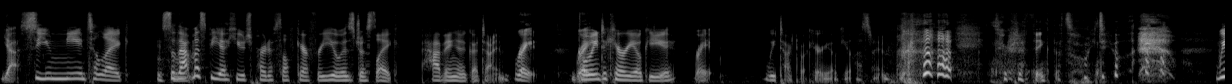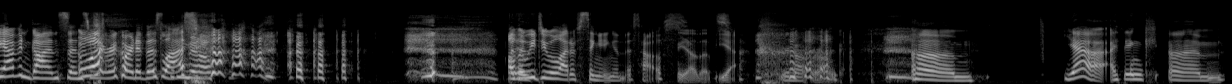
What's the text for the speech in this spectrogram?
Yeah. So you need to like. So Mhm. that must be a huge part of self care for you is just like having a good time, Right. Right. going to karaoke. Right. We talked about karaoke last time. They're gonna think that's all we do. we haven't gone since What? we recorded this last. No. Although we do a lot of singing in this house. Yeah. That's. Yeah. You're not wrong. um. Yeah. I think um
